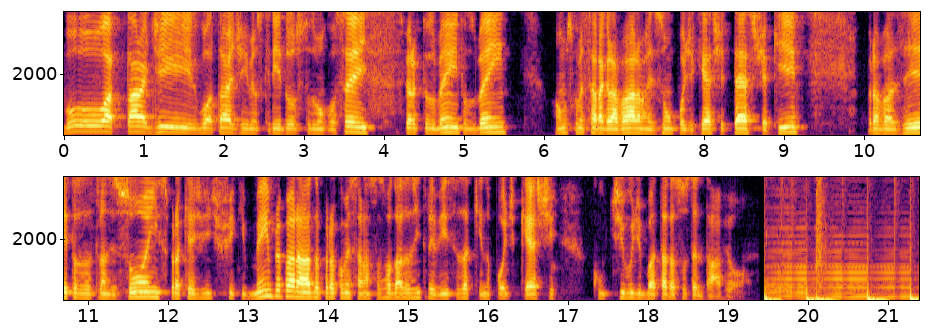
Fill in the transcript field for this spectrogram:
Boa tarde, boa tarde, meus queridos, tudo bom com vocês? Espero que tudo bem, todos bem. Vamos começar a gravar mais um podcast teste aqui para fazer todas as transições, para que a gente fique bem preparado para começar nossas rodadas de entrevistas aqui no podcast Cultivo de Batata Sustentável. Música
